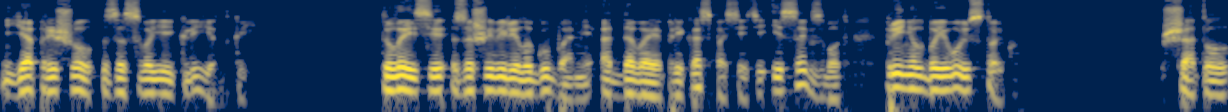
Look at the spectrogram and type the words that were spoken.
Я пришел за своей клиенткой. Тлейси зашевелила губами, отдавая приказ по сети, и сексбот принял боевую стойку. Шаттл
